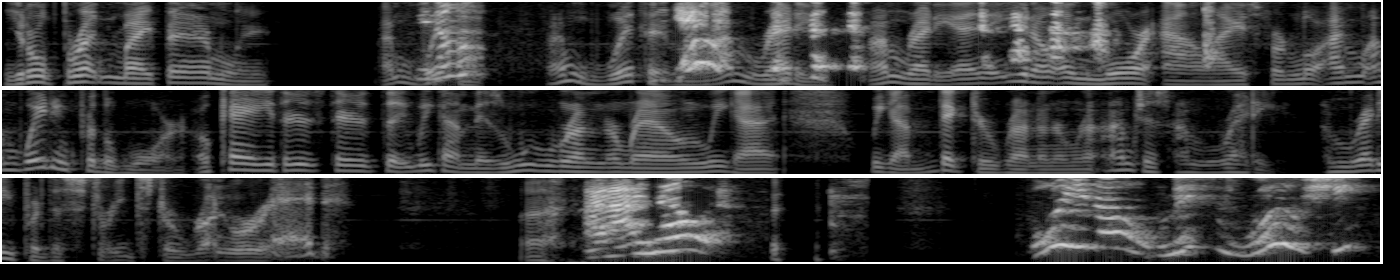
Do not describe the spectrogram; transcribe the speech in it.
You don't threaten my family. I'm with it. I'm with it. Yes. I'm ready. I'm ready. And you know, and more allies for. I'm I'm waiting for the war. Okay, there's there's the, we got Ms. Wu running around. We got we got Victor running around. I'm just I'm ready. I'm ready for the streets to run red. And I know it. Boy, you know, Mrs. Wu, she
